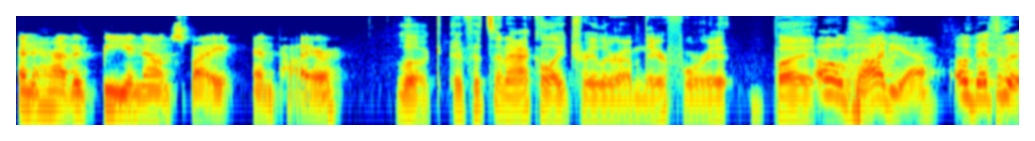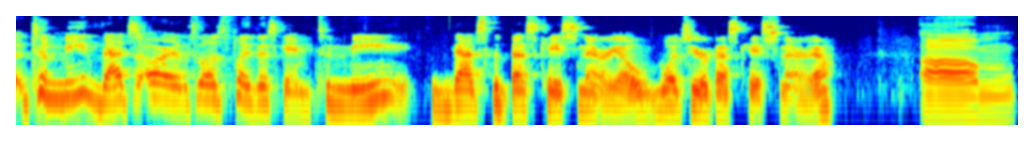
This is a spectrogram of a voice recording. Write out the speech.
and have it be announced by Empire. Look, if it's an acolyte trailer, I'm there for it. But Oh God, yeah. Oh, that's the, to me. That's all right. So let's play this game. To me, that's the best case scenario. What's your best case scenario? um,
